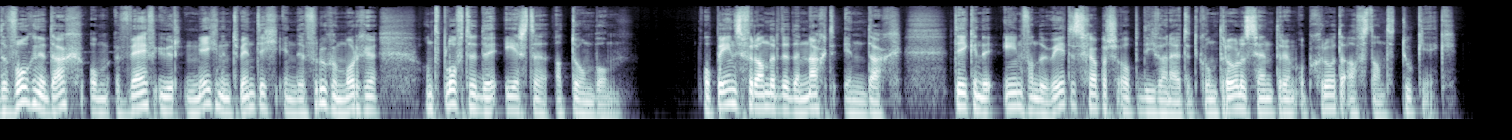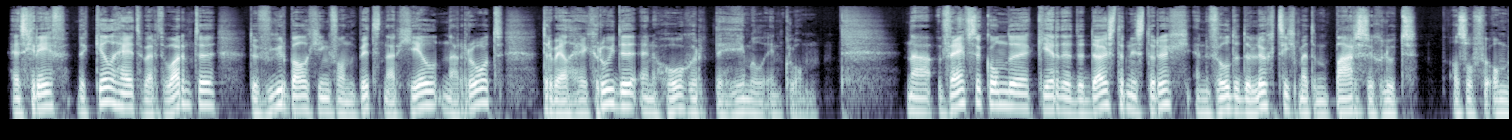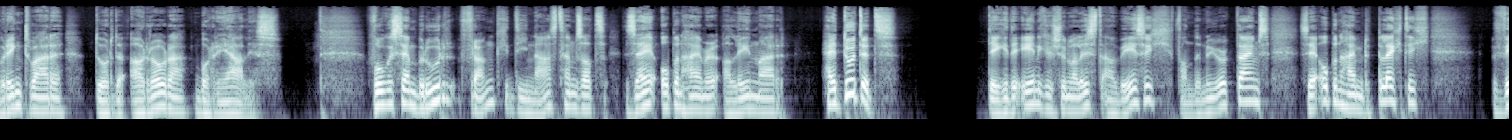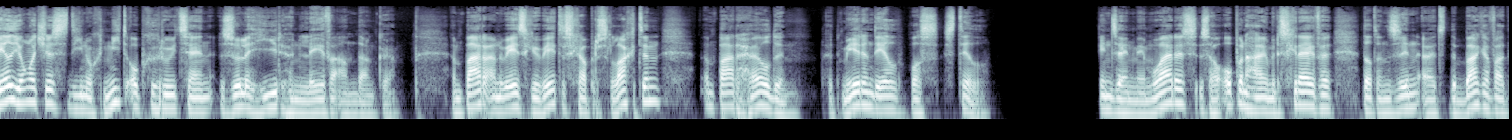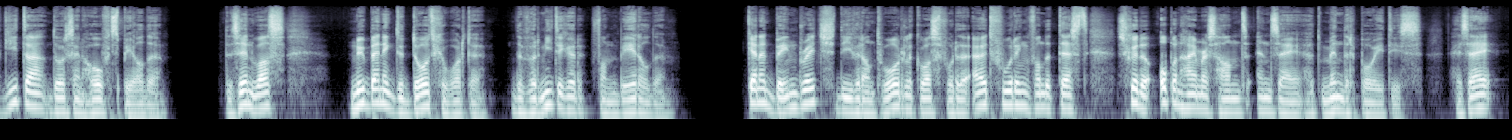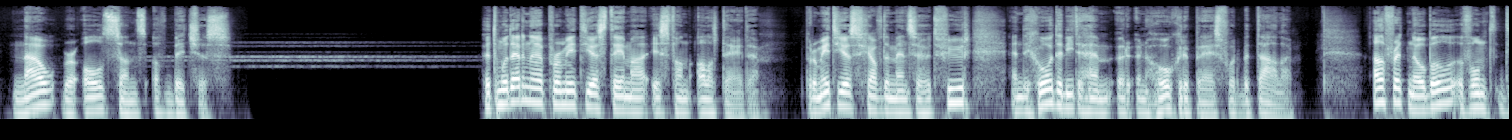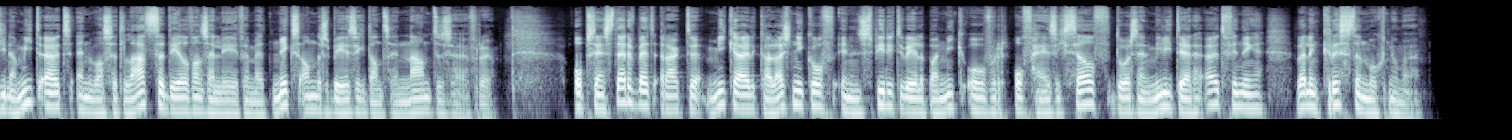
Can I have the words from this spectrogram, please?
De volgende dag om 5 uur 29 in de vroege morgen ontplofte de eerste atoombom. Opeens veranderde de nacht in dag, tekende een van de wetenschappers op die vanuit het controlecentrum op grote afstand toekeek. Hij schreef: De kilheid werd warmte, de vuurbal ging van wit naar geel naar rood, terwijl hij groeide en hoger de hemel inklom. Na vijf seconden keerde de duisternis terug en vulde de lucht zich met een paarse gloed alsof we omringd waren door de aurora borealis. Volgens zijn broer Frank, die naast hem zat, zei Oppenheimer alleen maar: Hij doet het! Tegen de enige journalist aanwezig van de New York Times zei Oppenheimer plechtig: Veel jongetjes die nog niet opgegroeid zijn, zullen hier hun leven aan danken. Een paar aanwezige wetenschappers lachten, een paar huilden. Het merendeel was stil. In zijn memoires zou Oppenheimer schrijven dat een zin uit de Bhagavad Gita door zijn hoofd speelde. De zin was: Nu ben ik de dood geworden, de vernietiger van werelden. Kenneth Bainbridge, die verantwoordelijk was voor de uitvoering van de test, schudde Oppenheimers hand en zei het minder poëtisch. Hij zei: Now we're all sons of bitches. Het moderne Prometheus-thema is van alle tijden. Prometheus gaf de mensen het vuur en de goden lieten hem er een hogere prijs voor betalen. Alfred Nobel vond dynamiet uit en was het laatste deel van zijn leven met niks anders bezig dan zijn naam te zuiveren. Op zijn sterfbed raakte Mikhail Kalashnikov in een spirituele paniek over of hij zichzelf door zijn militaire uitvindingen wel een christen mocht noemen.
